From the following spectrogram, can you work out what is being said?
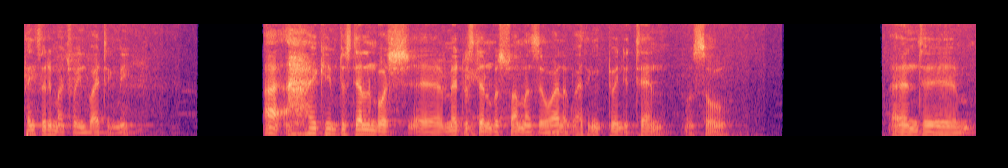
Thanks very much for inviting me. I, I came to Stellenbosch, uh, met with Stellenbosch farmers a while ago, I think 2010 or so. And um,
